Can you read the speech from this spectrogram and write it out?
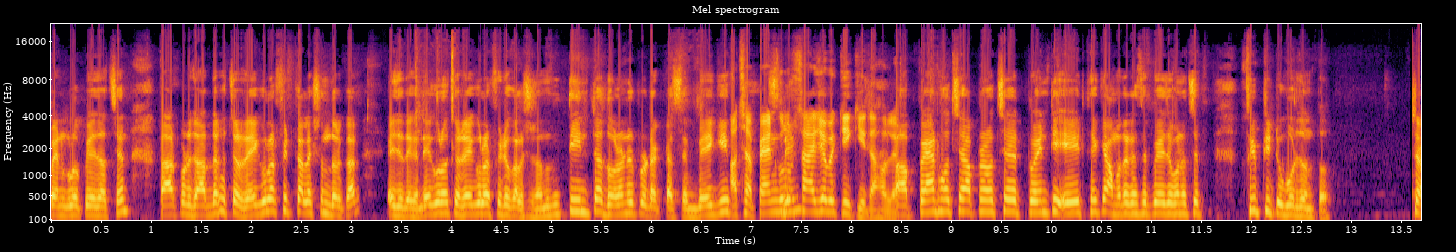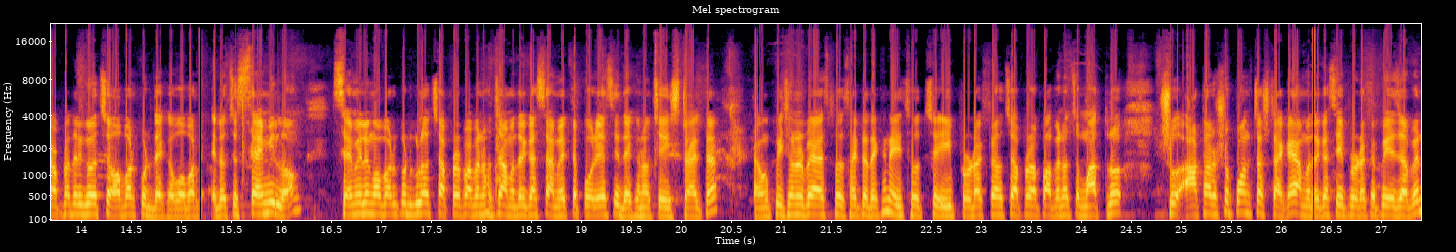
প্যান্টগুলো পেয়ে যাচ্ছেন। তারপর যাদের হচ্ছে রেগুলার ফিট কালেকশন দরকার এই যে দেখেন এগুলো হচ্ছে রেগুলার ফিট কালেকশন তিনটা ধরনের প্রোডাক্ট আছে বেগি আচ্ছা প্যান্টগুলোর সাইজ হবে কি কি তাহলে? প্যান্ট হচ্ছে আপনার হচ্ছে টোয়েন্টি এইট থেকে আমাদের কাছে পেয়ে যাবেন হচ্ছে ফিফটি টু পর্যন্ত। আপনাদেরকে হচ্ছে ওভারকোট দেখাবো। ওভার এটা হচ্ছে সেমি লং সেমি লং ওভারকোটগুলো হচ্ছে আপনারা পাবেন হচ্ছে আমাদের কাছে। আমি একটা পরে আছি, দেখেন হচ্ছে এই স্টাইলটা এবং পিছনের সাইডটা দেখেন, এই হচ্ছে এই প্রোডাক্টটা হচ্ছে আপনারা পাবেন হচ্ছে মাত্র আঠারোশো পঞ্চাশ টাকায়। আমাদের কাছে এই প্রোডাক্টটা পেয়ে যাবেন।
